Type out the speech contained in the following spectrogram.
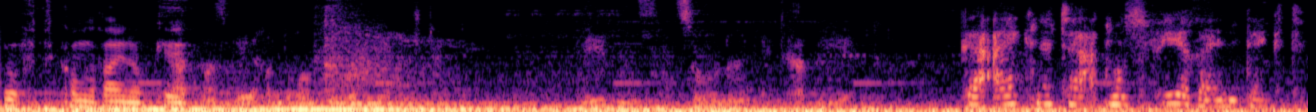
Luft kommt rein, okay. Atmosphärendruck wiederhergestellt. Lebenszone etabliert. Geeignete Atmosphäre entdeckt.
